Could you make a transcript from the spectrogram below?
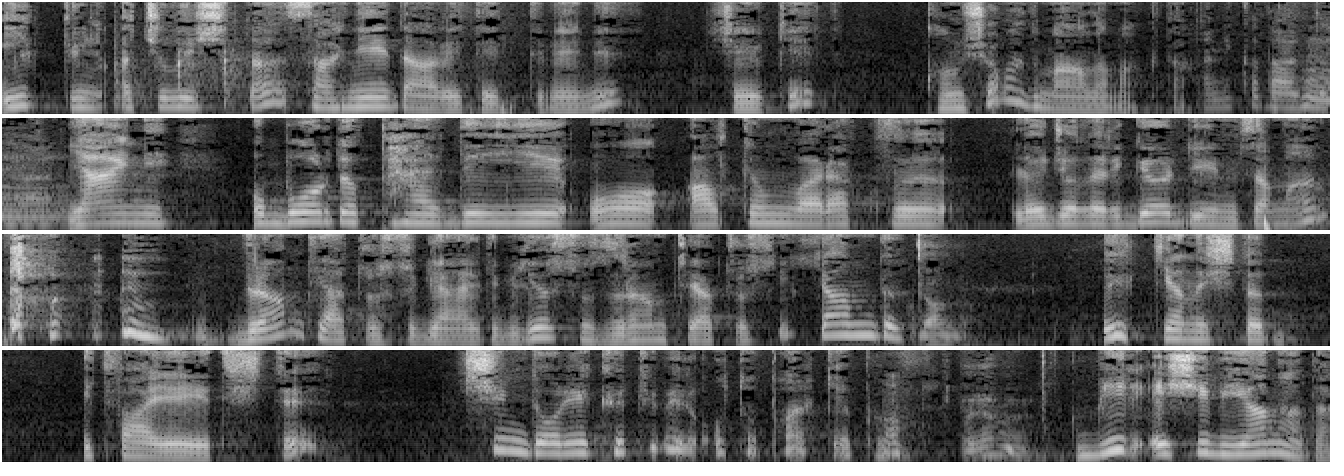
ilk gün açılışta sahneye davet etti beni Şevket. Konuşamadım ağlamaktan. Ne kadar değerli. Yani o bordo perdeyi, o altın varaklı locaları gördüğüm zaman dram tiyatrosu geldi biliyorsunuz dram tiyatrosu yandı. Yandı. İlk yanışta itfaiye yetişti. Şimdi oraya kötü bir otopark yapıldı. Öyle mi? Bir eşi Viyana'da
